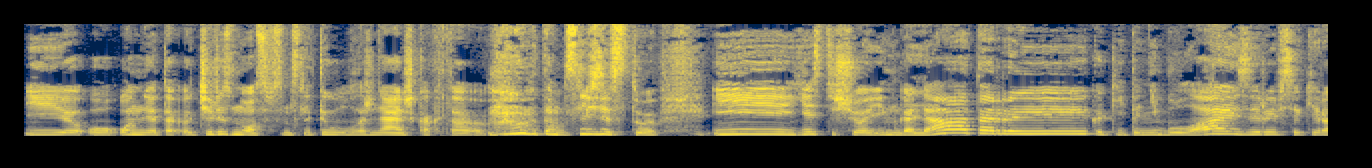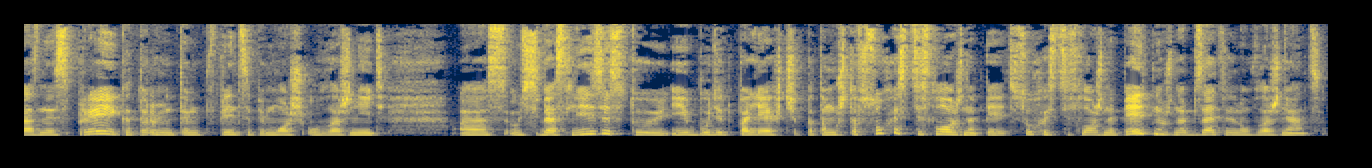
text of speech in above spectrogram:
и он мне это через нос, в смысле, ты увлажняешь как-то там слизистую. И есть еще ингаляторы, какие-то небулайзеры, всякие разные спреи, которыми ты, в принципе, можешь увлажнить э, у себя слизистую, и будет полегче, потому что в сухости сложно петь. В сухости сложно петь, нужно обязательно увлажняться.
